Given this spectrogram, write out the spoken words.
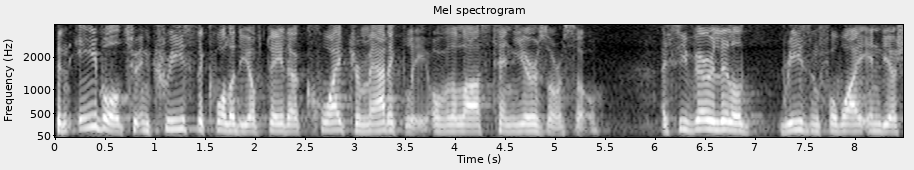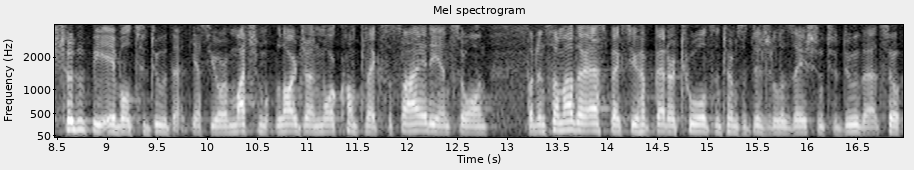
been able to increase the quality of data quite dramatically over the last 10 years or so. I see very little reason for why India shouldn't be able to do that. Yes, you're a much larger and more complex society and so on, but in some other aspects, you have better tools in terms of digitalization to do that. So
